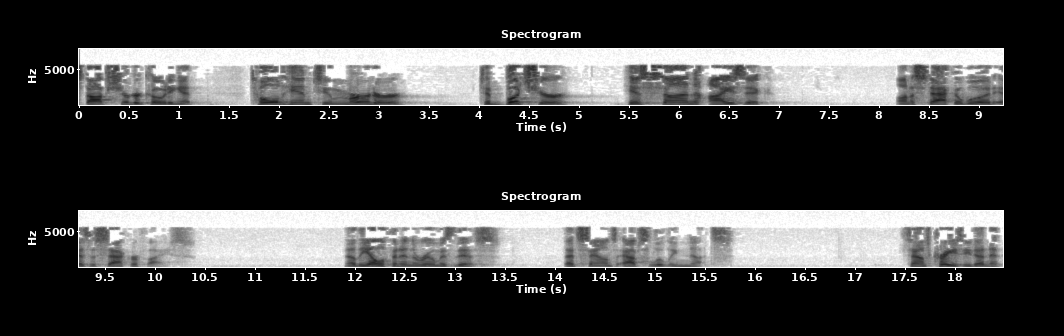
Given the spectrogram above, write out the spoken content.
stop sugarcoating it, told him to murder, to butcher his son Isaac on a stack of wood as a sacrifice. Now, the elephant in the room is this. That sounds absolutely nuts. Sounds crazy, doesn't it?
